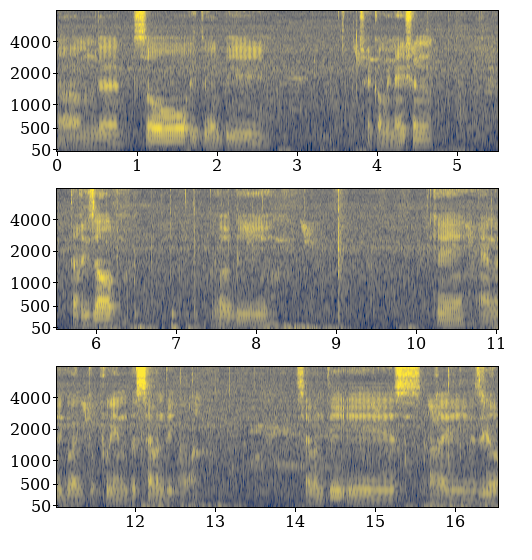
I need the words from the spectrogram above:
um, that so it will be check combination. The result will be okay and we're going to print the 70 one. 70 is array 0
